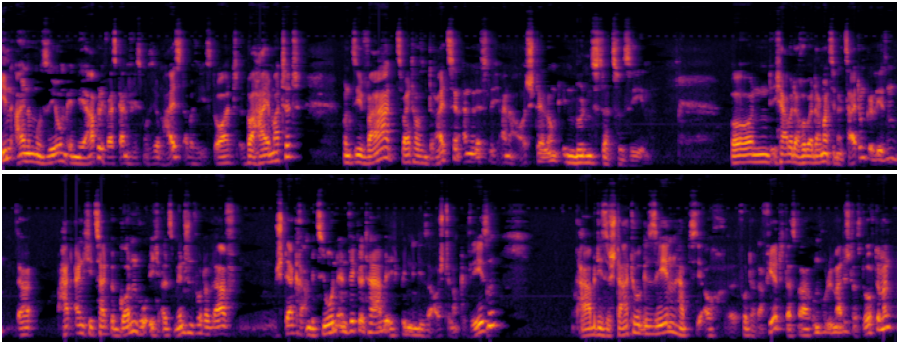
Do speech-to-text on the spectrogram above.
in einem Museum in Neapel. Ich weiß gar nicht, wie das Museum heißt, aber sie ist dort beheimatet. Und sie war 2013 anlässlich einer Ausstellung in Münster zu sehen. Und ich habe darüber damals in der Zeitung gelesen. Da hat eigentlich die Zeit begonnen, wo ich als Menschenfotograf stärkere Ambitionen entwickelt habe. Ich bin in dieser Ausstellung gewesen, habe diese Statue gesehen, habe sie auch äh, fotografiert. Das war unproblematisch, das durfte man.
